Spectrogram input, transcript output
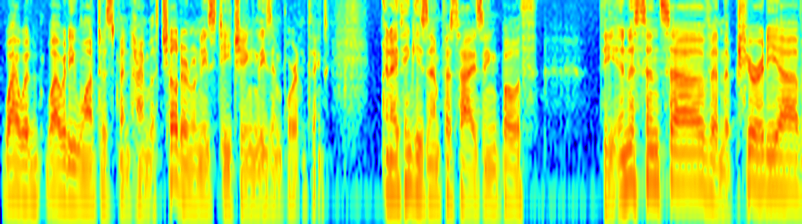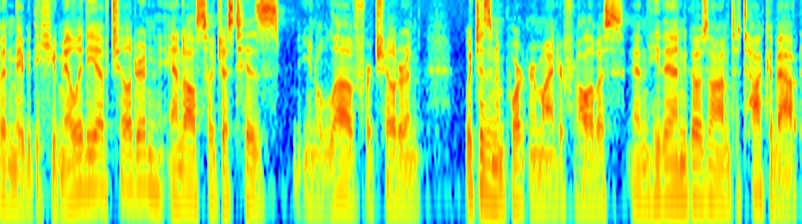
why, would, why would he want to spend time with children when he's teaching these important things? And I think he's emphasizing both the innocence of and the purity of and maybe the humility of children and also just his you know, love for children which is an important reminder for all of us. And he then goes on to talk about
